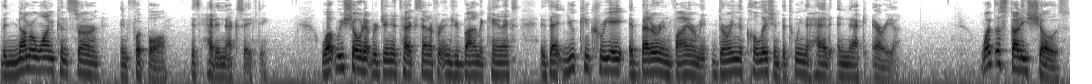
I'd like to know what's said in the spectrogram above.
The number one concern in football is head and neck safety. What we showed at Virginia Tech Center for Injury Biomechanics is that you can create a better environment during the collision between the head and neck area. What the study shows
